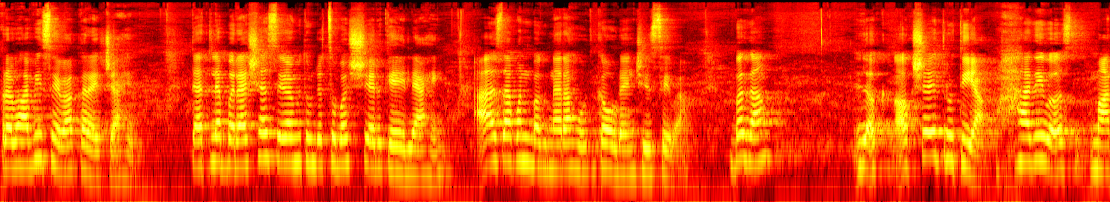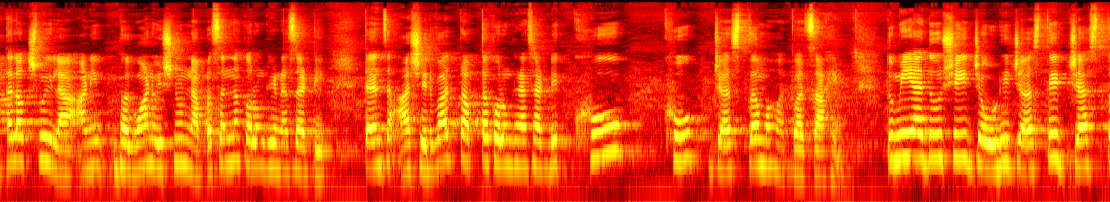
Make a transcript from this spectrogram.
प्रभावी सेवा करायची आहे. त्यातल्या बऱ्याचशा सेवा मी तुमच्यासोबत शेअर केलेल्या आहे आज आपण बघणार आहोत कवड्यांची सेवा. बघा लक अक्षय तृतीया हा दिवस माता लक्ष्मीला आणि भगवान विष्णूंना प्रसन्न करून घेण्यासाठी त्यांचा आशीर्वाद प्राप्त करून घेण्यासाठी खूप खूप जास्त महत्त्वाचं आहे. तुम्ही या दिवशी जेवढी जास्तीत जास्त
